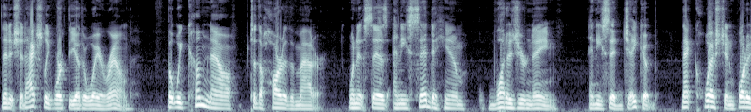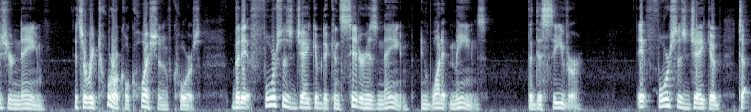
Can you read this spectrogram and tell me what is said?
that it should actually work the other way around. But we come now to the heart of the matter when it says, And he said to him, What is your name? And he said, Jacob. That question, What is your name? It's a rhetorical question, of course, but it forces Jacob to consider his name and what it means the deceiver. It forces Jacob to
